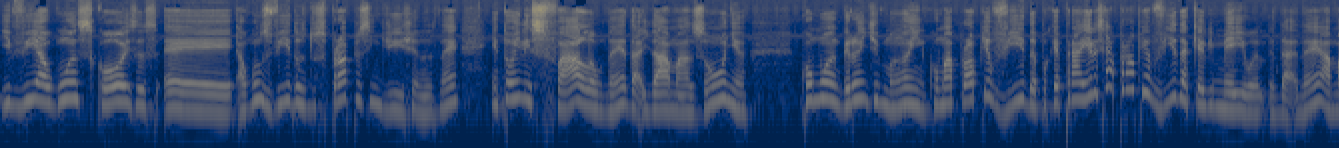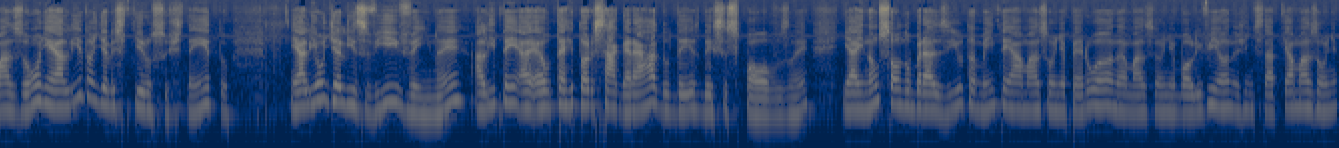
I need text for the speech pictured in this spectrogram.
e vi algumas coisas, é, alguns vídeos dos próprios indígenas, né? Então, eles falam né, da, da Amazônia como uma grande mãe, como a própria vida, porque para eles é a própria vida aquele meio, da, né? A Amazônia é ali onde eles tiram sustento. É ali onde eles vivem, né? Ali tem, é, é o território sagrado de, desses povos, né? E aí não só no Brasil, também tem a Amazônia peruana, a Amazônia boliviana. A gente sabe que a Amazônia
